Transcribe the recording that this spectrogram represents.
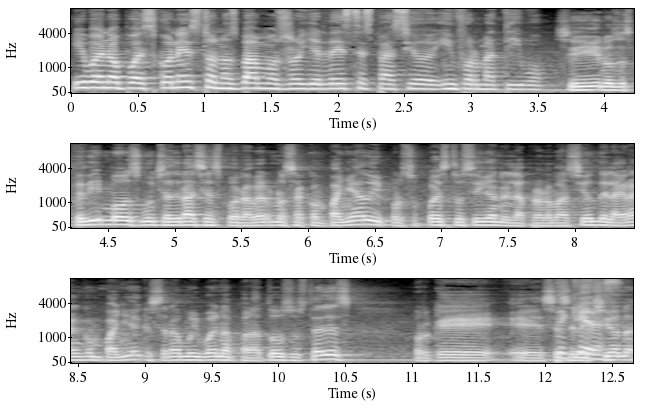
y bueno, pues con esto nos vamos Roger de este espacio informativo. Sí, nos despedimos. Muchas gracias por habernos acompañado y por supuesto sigan en la programación de la gran compañía que será muy buena para todos ustedes porque eh, se selecciona.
